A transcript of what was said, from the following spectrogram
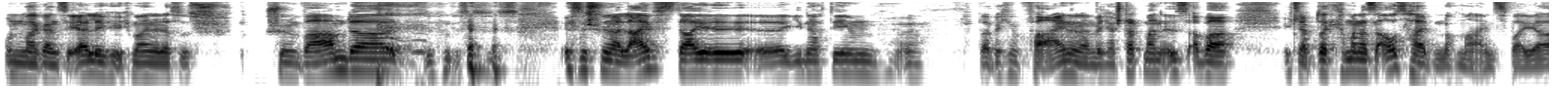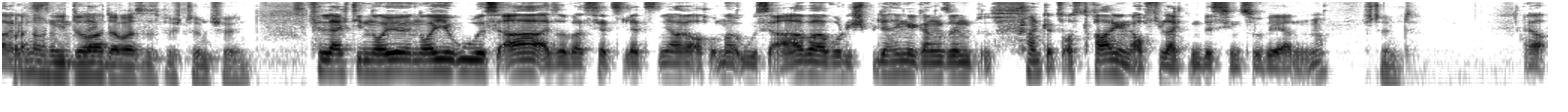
Und mal ganz ehrlich, ich meine, das ist schön warm da, ist, ist, ist ein schöner Lifestyle, äh, je nachdem. Äh, bei welchem Verein oder in welcher Stadt man ist, aber ich glaube, da kann man das aushalten noch mal ein, zwei Jahre. Ich war noch nie dort, aber es ist bestimmt schön. Vielleicht die neue, neue USA, also was jetzt die letzten Jahre auch immer USA war, wo die Spieler hingegangen sind, scheint jetzt Australien auch vielleicht ein bisschen zu werden. Ne? Stimmt. Ja.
